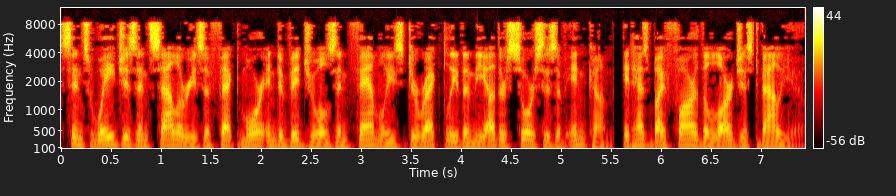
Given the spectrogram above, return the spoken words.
Since wages and salaries affect more individuals and families directly than the other sources of income, it has by far the largest value.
